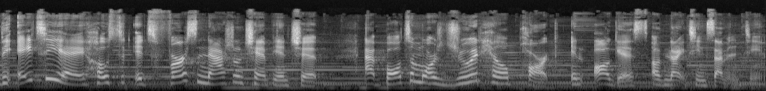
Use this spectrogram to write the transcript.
The ATA hosted its first national championship at Baltimore's Druid Hill Park in August of 1917.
